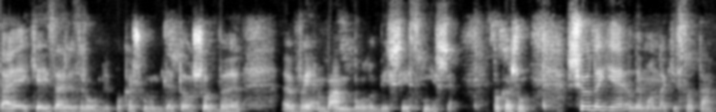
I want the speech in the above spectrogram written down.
так як я і зараз роблю. Покажу вам, для того, щоб е, ви, вам було більш ясніше. Покажу. Що дає лимонна кислота?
